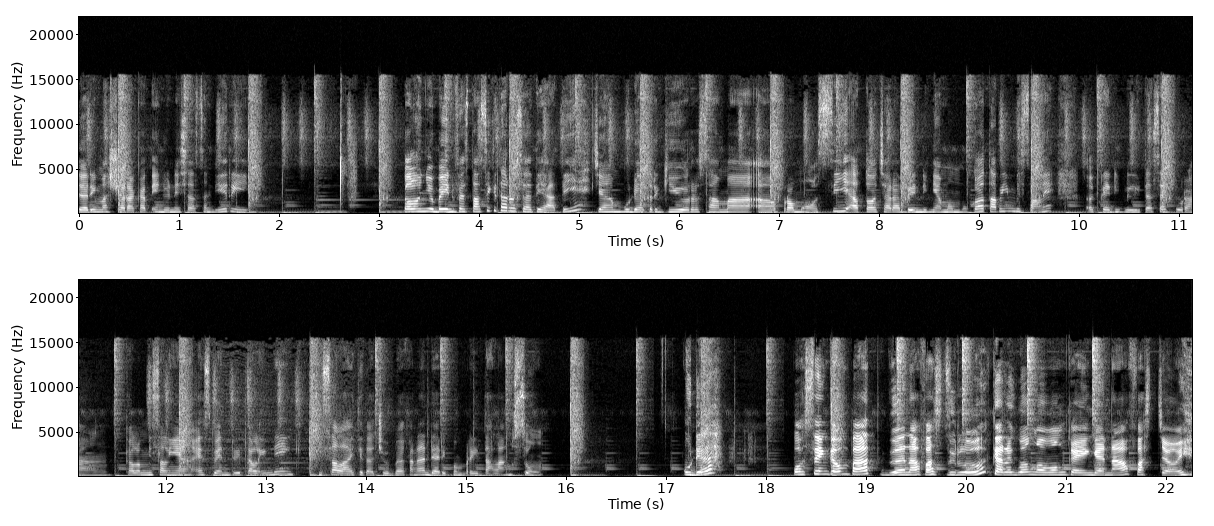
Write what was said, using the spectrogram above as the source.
dari masyarakat Indonesia sendiri kalau nyoba investasi kita harus hati-hati jangan mudah tergiur sama uh, promosi atau cara branding yang memukau tapi misalnya uh, kredibilitasnya kurang. Kalau misalnya yang SBN retail ini bisa lah kita coba karena dari pemerintah langsung. Udah pose yang keempat gue nafas dulu karena gue ngomong kayak gak nafas coy.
